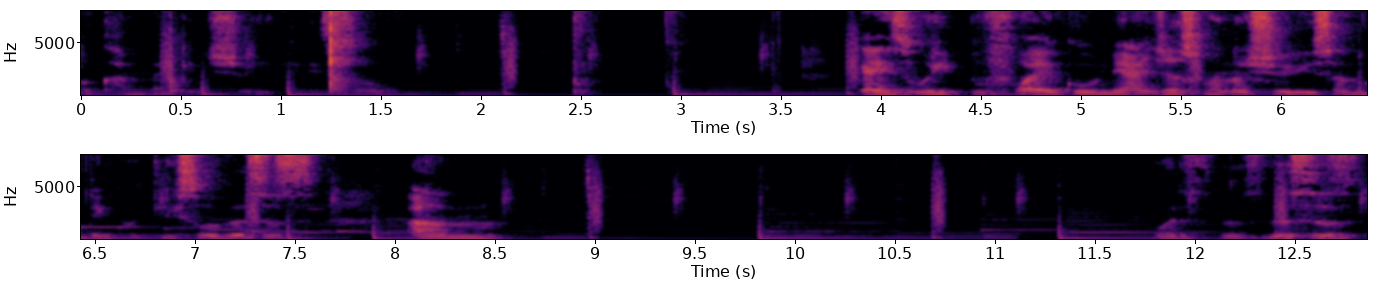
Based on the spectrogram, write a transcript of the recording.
i'll come back and show you guys. So guys wait before i go now i just want to show you something quickly. So this is um what is this? This is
